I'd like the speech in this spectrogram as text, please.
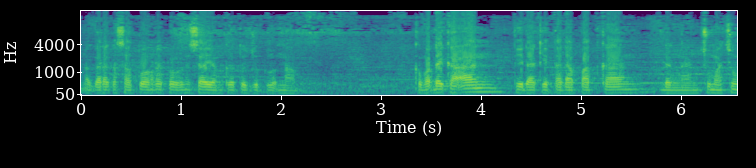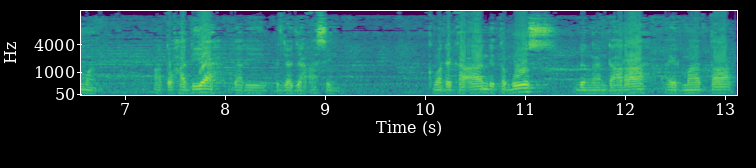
Negara Kesatuan Republik Indonesia yang ke-76. Kemerdekaan tidak kita dapatkan dengan cuma-cuma atau hadiah dari penjajah asing. Kemerdekaan ditebus dengan darah, air mata,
